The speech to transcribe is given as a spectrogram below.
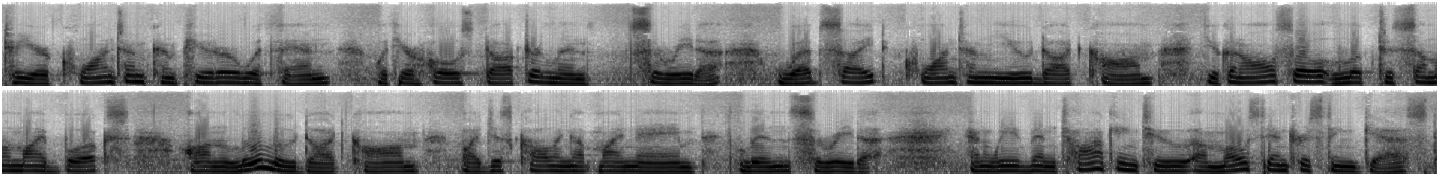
to your Quantum Computer Within with your host, Dr. Lynn Sarita, website quantumu.com. You can also look to some of my books on lulu.com by just calling up my name, Lynn Sarita. And we've been talking to a most interesting guest,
